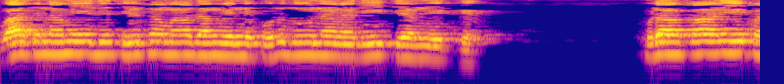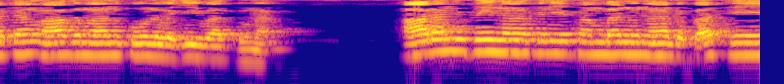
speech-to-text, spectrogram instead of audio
වාසනාමයේදී සිල් සමාදන් වෙන්න පුරුදු වුණා වැඩි කියන්නේ එක්ක. පුරා කාලයේ පටන් ආගමනුකූලව ජීවත් වුණා. ආරණ්‍ය සේනාසනයේ සම්බන්ධ වුණාට පස්සේ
